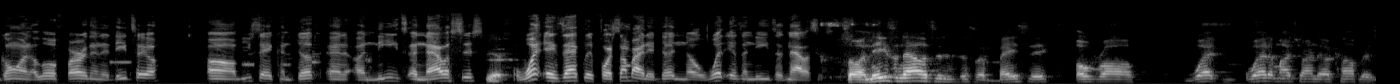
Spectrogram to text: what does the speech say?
going a little further into detail, um, you said conduct an, a needs analysis. Yes. What exactly for somebody that doesn't know what is a needs analysis? So a needs analysis is just a basic overall what what am I trying to accomplish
